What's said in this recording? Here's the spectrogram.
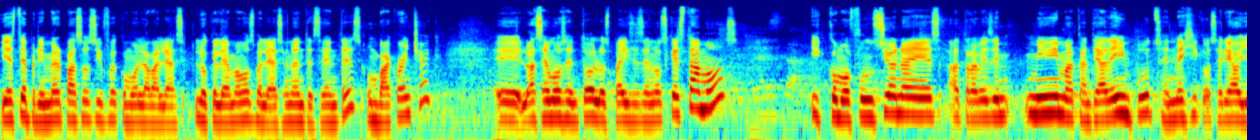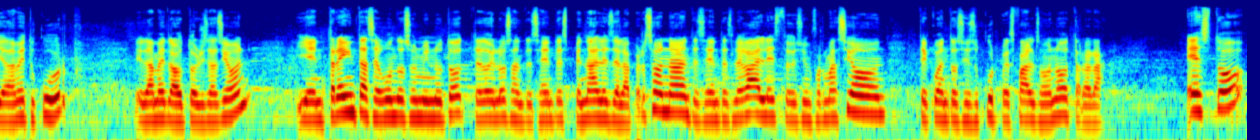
Y este primer paso sí fue como la lo que le llamamos validación de antecedentes, un background check. Eh, lo hacemos en todos los países en los que estamos y cómo funciona es a través de mínima cantidad de inputs. En México sería, oye, dame tu CURP, eh, dame la autorización y en 30 segundos, un minuto, te doy los antecedentes penales de la persona, antecedentes legales, te doy su información, te cuento si su CURP es falso o no, tarará. Esto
